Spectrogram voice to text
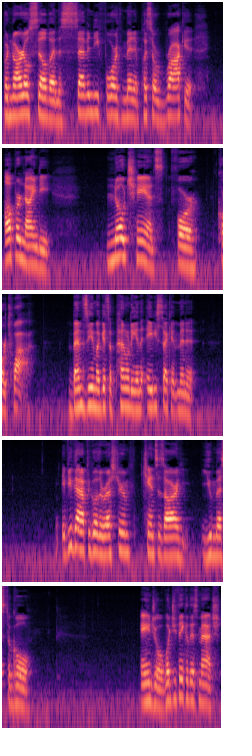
Bernardo Silva in the 74th minute puts a rocket upper 90. No chance for Courtois. Benzema gets a penalty in the 82nd minute. If you got up to go to the restroom, chances are you missed a goal. Angel, what'd you think of this match?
